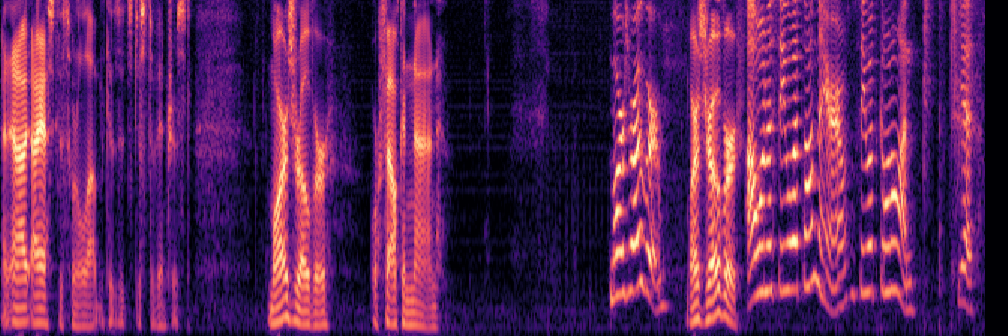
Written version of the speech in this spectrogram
and, and I, I ask this one a lot because it's just of interest. Mars rover or Falcon Nine? Mars rover. Mars rover. I want to see what's on there. I want to see what's going on. Yes.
